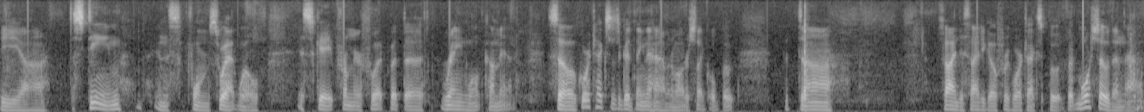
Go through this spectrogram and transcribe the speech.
the, uh, the steam in the form of sweat will escape from your foot, but the rain won't come in. So Gore-Tex is a good thing to have in a motorcycle boot. But uh, so I decided to go for a Gore-Tex boot. But more so than that,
